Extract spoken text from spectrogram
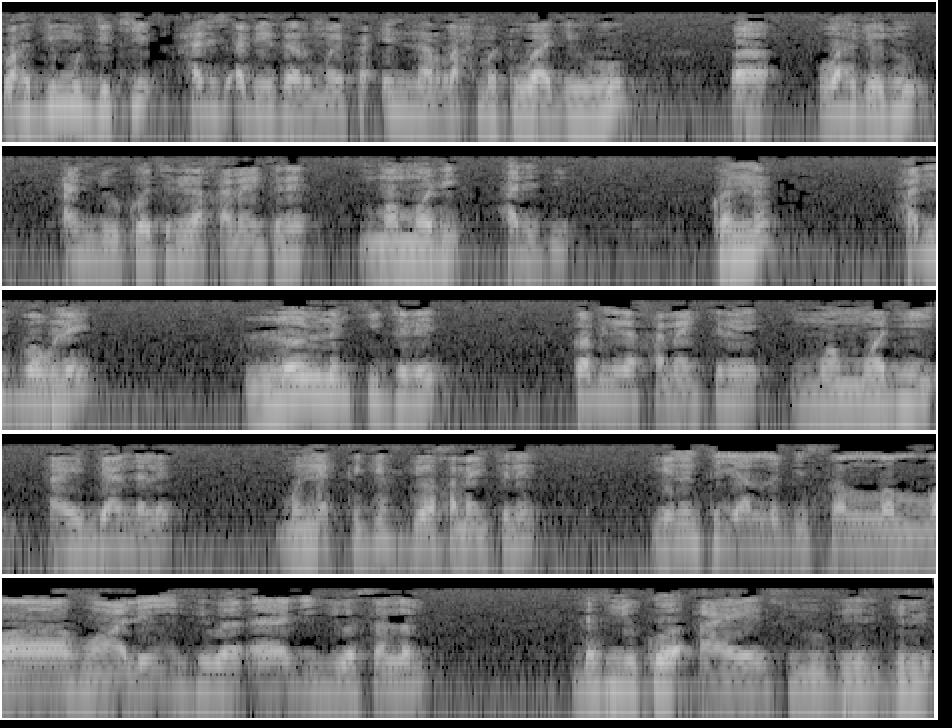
wax ji mujj ci xadis abi zar mooy fa inna rahmatu waajihu wax jooju andiw ko ci li nga xamante ne moom moo di xadis bi kon nag xadis boobu lay loolu lañ ciy jëlee comme li nga xamante ne moom moo di ay jàngale mu nekk jëf joo xamante ne yonent yàlla bi sallallahu alayhi wa alihi wa sallam daf ñu ko aaye suñu biir julli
